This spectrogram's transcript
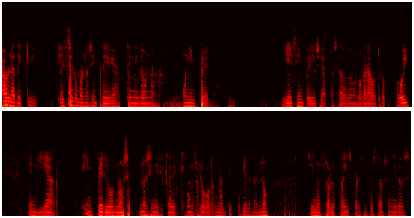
habla de que el ser humano siempre ha tenido una, un imperio y ese imperio se ha pasado de un lugar a otro. Hoy en día imperio no, se, no significa de que un solo gobernante gobierna, no, sino un solo país. Por ejemplo, Estados Unidos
